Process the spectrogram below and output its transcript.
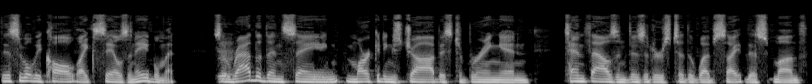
this is what we call like sales enablement. So mm. rather than saying marketing's job is to bring in 10,000 visitors to the website this month,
